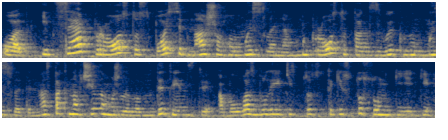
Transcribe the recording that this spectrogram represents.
От, і це просто спосіб нашого мислення. Ми просто так звикли мислити. Нас так навчили, можливо, в дитинстві, або у вас були якісь такі стосунки, які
